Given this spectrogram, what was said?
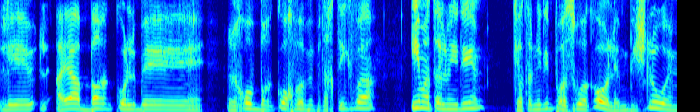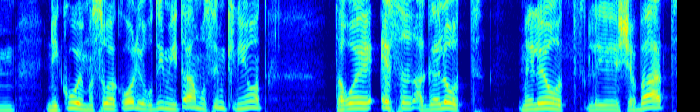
ל... היה ברקול ברחוב בר כוכבא בפתח תקווה, עם התלמידים, כי התלמידים פה עשו הכל, הם בישלו, הם ניקו, הם עשו הכל, יורדים איתם, עושים קניות. אתה רואה עשר עגלות מלאות לשבת,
